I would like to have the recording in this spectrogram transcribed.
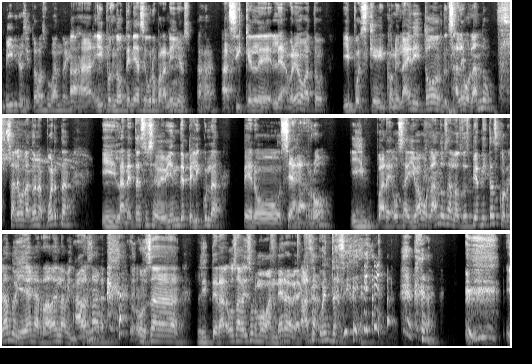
vidrios y todo vas jugando ahí. Ajá, y pues no tenía seguro para niños. Ajá. Así que le, le abrió, vato. Y pues que con el aire y todo sale volando. Sale volando en la puerta. Y la neta, eso se ve bien de película. Pero se agarró. Y, pare- o sea, iba volando, o sea, las dos piernitas colgando y ella agarrada de la Ah, o ventana. sea, O sea, literal, o sea, eso como bandera, ¿verdad? Hace cuenta, sí. y,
